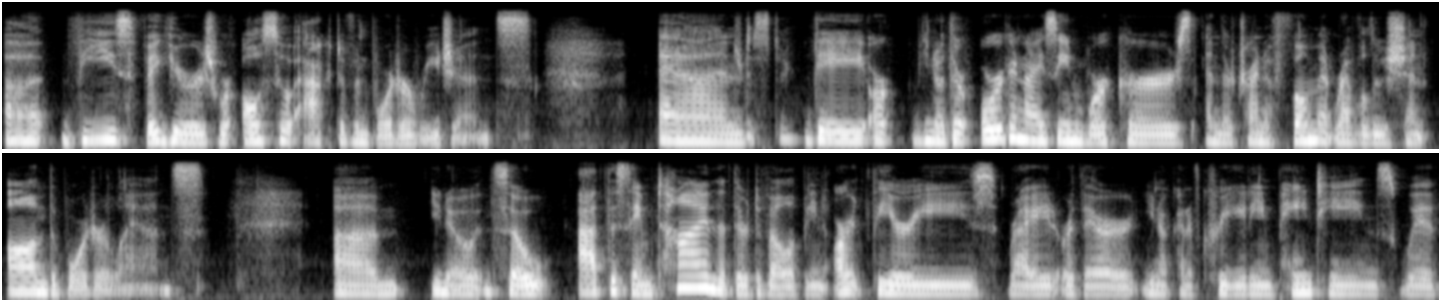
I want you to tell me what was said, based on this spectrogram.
uh, these figures were also active in border regions and they are you know they're organizing workers and they're trying to foment revolution on the borderlands um, you know and so at the same time that they're developing art theories right or they're you know kind of creating paintings with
